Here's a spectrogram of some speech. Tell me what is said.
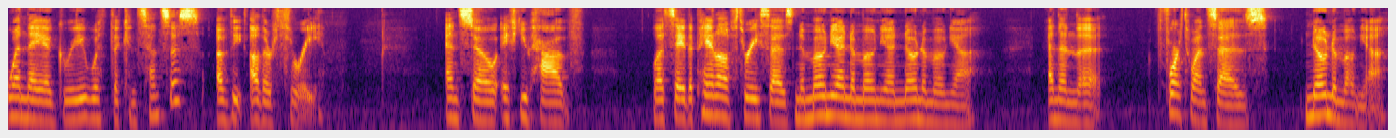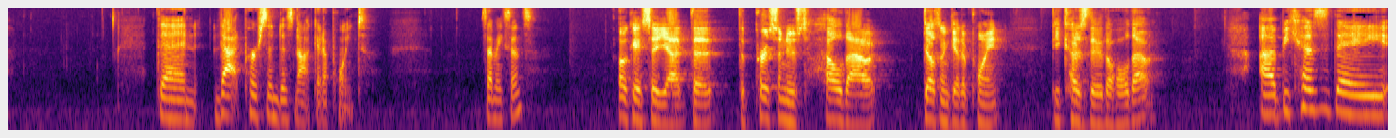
when they agree with the consensus of the other three. And so if you have, let's say the panel of three says pneumonia, pneumonia, no pneumonia, and then the fourth one says no pneumonia, then that person does not get a point. Does that make sense? Okay, so yeah, the the person who's held out doesn't get a point because they're the holdout. Uh, because they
